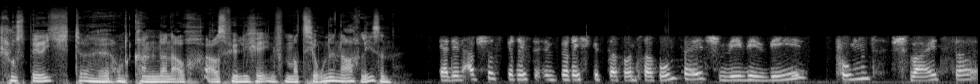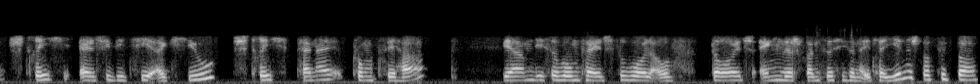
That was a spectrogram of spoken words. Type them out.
Schlussbericht äh, und können dann auch ausführliche Informationen nachlesen? Ja, den Abschlussbericht gibt es auf unserer Homepage www.schweizer-lgbtiq-panel.ch. Wir haben diese Homepage sowohl auf Deutsch, Englisch, Französisch und Italienisch verfügbar.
